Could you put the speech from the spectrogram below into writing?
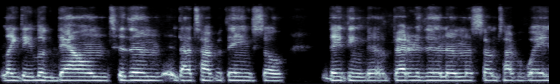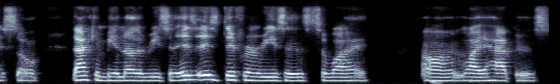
like they look down to them and that type of thing. So they think they're better than them in some type of way. So that can be another reason. It's, it's different reasons to why um why it happens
